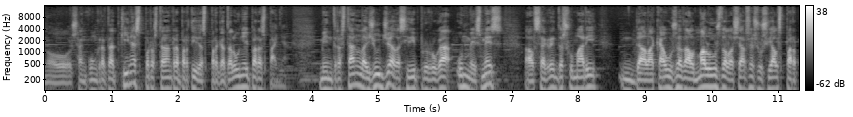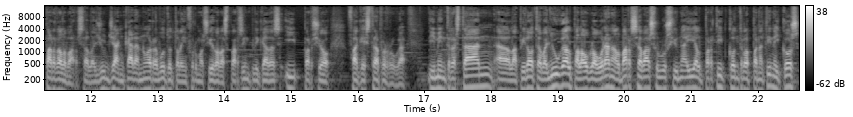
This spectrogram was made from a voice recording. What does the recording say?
no s'han concretat quines, però estaran repartides per Catalunya i per Espanya. Mentrestant, la jutge ha decidit prorrogar un mes més el secret de sumari de la causa del mal ús de les xarxes socials per part del Barça. La jutge encara no ha rebut tota la informació de les parts implicades i per això fa aquesta pròrroga. I mentrestant, la pilota belluga, el Palau Blaugrana, el Barça va solucionar ahir el partit contra el Panathinaikos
